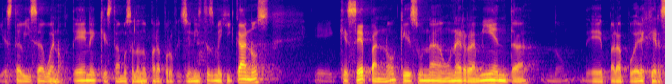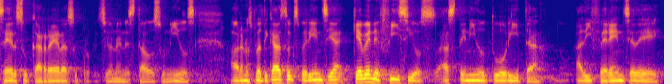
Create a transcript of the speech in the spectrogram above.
Y esta visa, bueno, TN, que estamos hablando para profesionistas mexicanos, eh, que sepan, ¿no? Que es una herramienta para poder ejercer su carrera, su profesión en Estados Unidos. Ahora nos platicabas tu experiencia, ¿qué beneficios has tenido tú ahorita, a diferencia de,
